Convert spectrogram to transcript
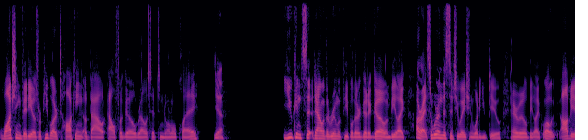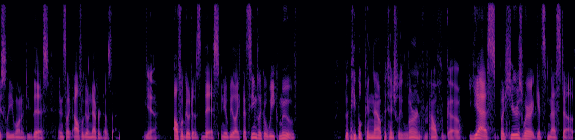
watching videos where people are talking about AlphaGo relative to normal play. Yeah. You can sit down with a room of people that are good at Go and be like, all right, so we're in this situation. What do you do? And everybody will be like, well, obviously you want to do this. And it's like, AlphaGo never does that. Yeah. AlphaGo does this. And you'll be like, that seems like a weak move. But people can now potentially learn from AlphaGo. Yes, but here's where it gets messed up.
